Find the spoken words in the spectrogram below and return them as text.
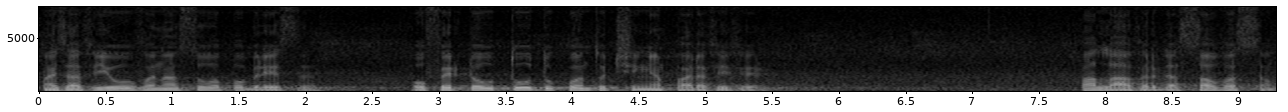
mas a viúva, na sua pobreza, ofertou tudo quanto tinha para viver. Palavra da salvação.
